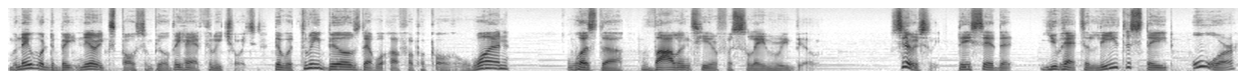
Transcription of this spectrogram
when they were debating their expulsion bill, they had three choices. There were three bills that were up for proposal. One was the volunteer for slavery bill. Seriously, they said that you had to leave the state or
